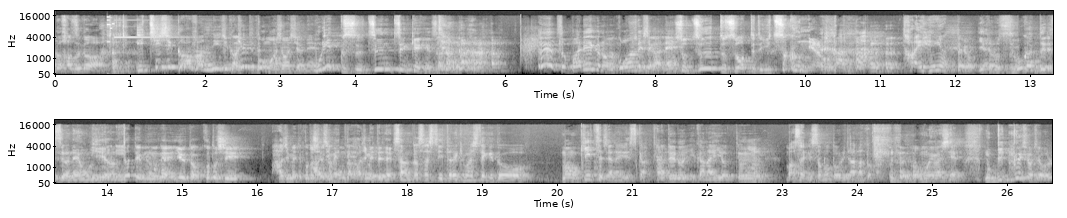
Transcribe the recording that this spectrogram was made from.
るはずが1時間半2時間結構回しましたよね。オリックス全然けえへんさそうパ・リーグの後半でしたからね。そうずーっと座ってていつ来んねやろ 大変やったよ。いやでもすごかったですよね本当に。だってもうね言うと今年初めて今年です今回初めてで。参加させていただきましたけどまあもう聞いてたじゃないですか、はい。予定通り行かないよって、う。ん。まさにその通りだなと思いましてもうびっくりしました俺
